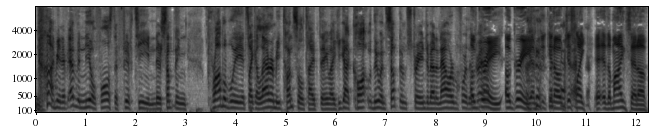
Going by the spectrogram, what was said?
I mean, if Evan Neal falls to 15, there's something. Probably it's like a Laremy Tunsil type thing. Like he got caught doing something strange about an hour before the draft. Agree, agree. You know, just like uh, the mindset of,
